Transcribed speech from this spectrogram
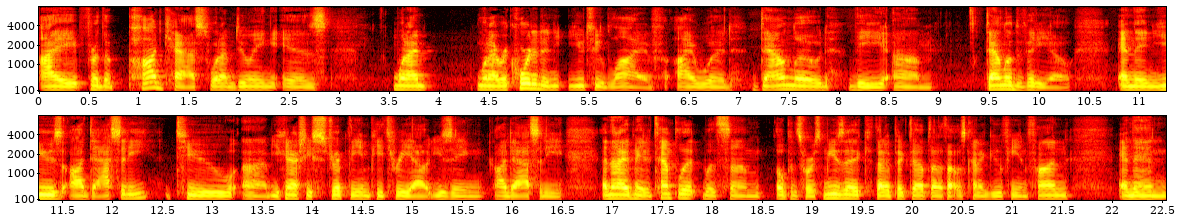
I, for the podcast, what I'm doing is when I'm when I recorded a YouTube live, I would download the um, download the video and then use Audacity to um, you can actually strip the MP3 out using Audacity. And then I made a template with some open source music that I picked up that I thought was kind of goofy and fun. And then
